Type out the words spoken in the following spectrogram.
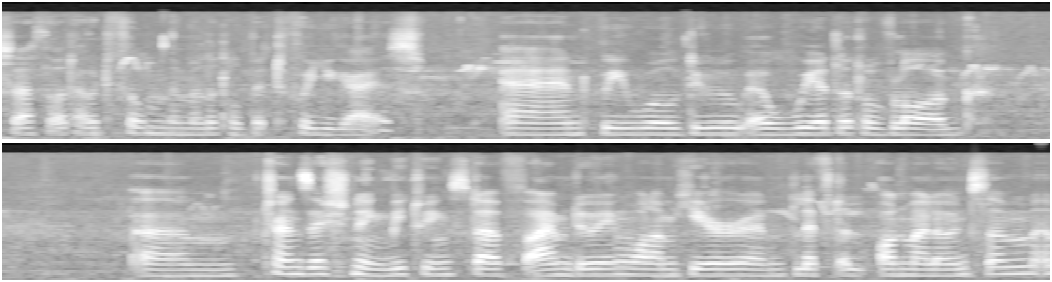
So I thought I would film them a little bit for you guys. And we will do a weird little vlog um, transitioning between stuff I'm doing while I'm here and left on my lonesome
